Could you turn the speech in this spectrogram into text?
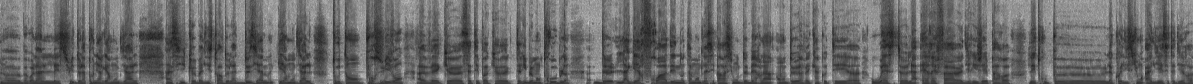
euh, bah voilà les suites de la Première Guerre mondiale ainsi que bah, l'histoire de la Deuxième Guerre mondiale, tout en poursuivant avec euh, cette époque euh, terriblement trouble de la guerre froide et notamment de la séparation de Berlin en deux, avec un côté ouest, la RFA dirigée par les troupes, la coalition alliée, c'est-à-dire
